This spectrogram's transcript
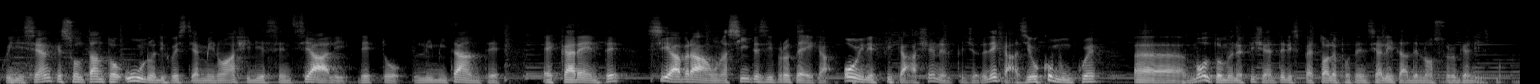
quindi se anche soltanto uno di questi amminoacidi essenziali, detto limitante, è carente, si avrà una sintesi proteica o inefficace nel peggiore dei casi o comunque eh, molto meno efficiente rispetto alle potenzialità del nostro organismo.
